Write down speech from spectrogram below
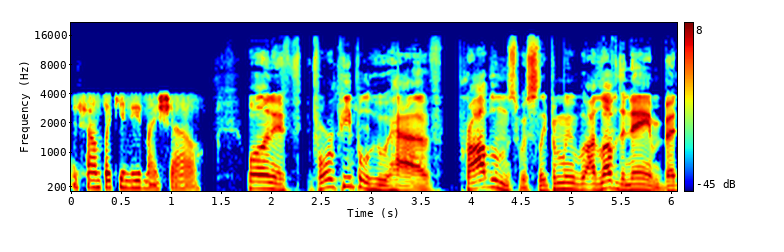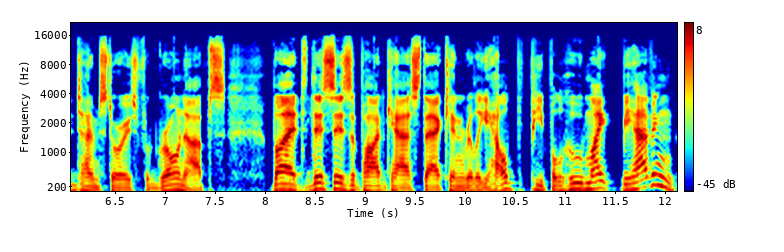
it sounds like you need my show. Well, and if for people who have problems with sleep, I mean, I love the name Bedtime Stories for Grown-ups, but this is a podcast that can really help people who might be having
